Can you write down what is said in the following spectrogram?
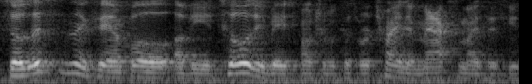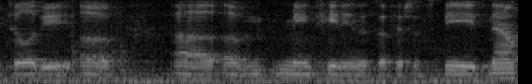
So this is an example of a utility-based function because we're trying to maximize this utility of, uh, of maintaining this efficient speed. Now,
